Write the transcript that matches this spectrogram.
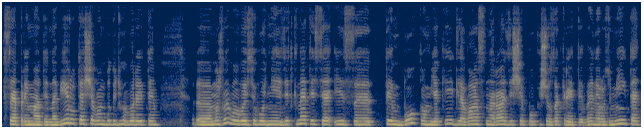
все приймати на віру, те, що вам будуть говорити. Е, можливо, ви сьогодні зіткнетеся із е, тим боком, який для вас наразі ще поки що закритий. Ви не розумієте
